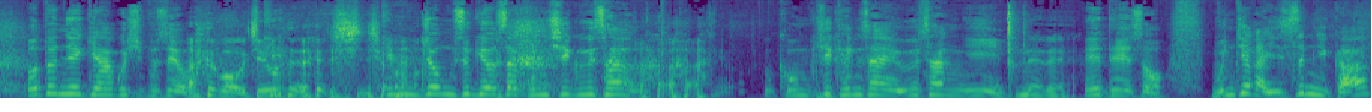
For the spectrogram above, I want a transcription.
어떤 얘기 하고 싶으세요? 뭐 질문을 해주시죠. 김정숙 여사 공식 의상 공식 행사의 의상이 에 대해서 문제가 있습니까?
